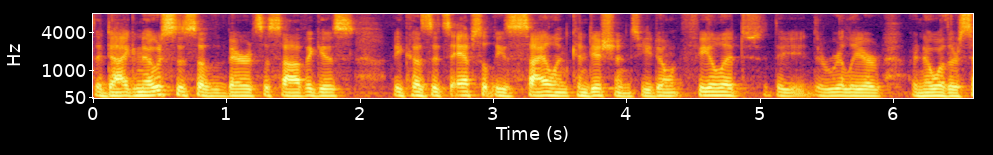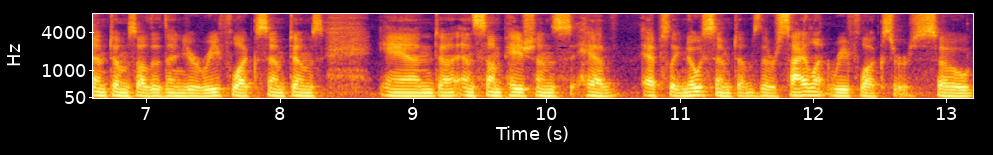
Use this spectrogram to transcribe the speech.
the diagnosis of Barrett's esophagus because it's absolutely silent conditions. You don't feel it. There really are, are, no other symptoms other than your reflux symptoms. And, uh, and some patients have absolutely no symptoms. They're silent refluxers. So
